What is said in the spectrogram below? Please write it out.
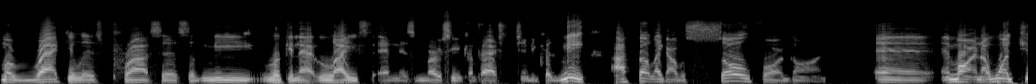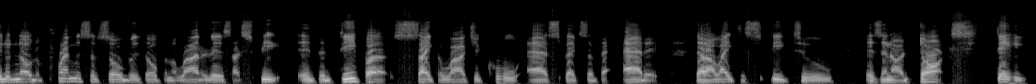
miraculous process of me looking at life and this mercy and compassion. Because me, I felt like I was so far gone. And and Martin, I want you to know the premise of Sober is Dope. A lot of this I speak is the deeper psychological aspects of the addict that I like to speak to is in our dark state,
